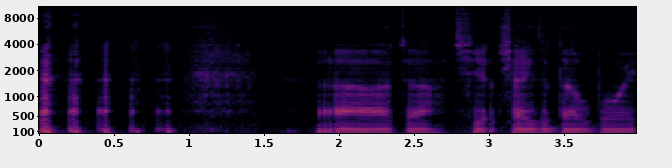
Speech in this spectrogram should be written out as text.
it? uh, Che's a dull boy.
